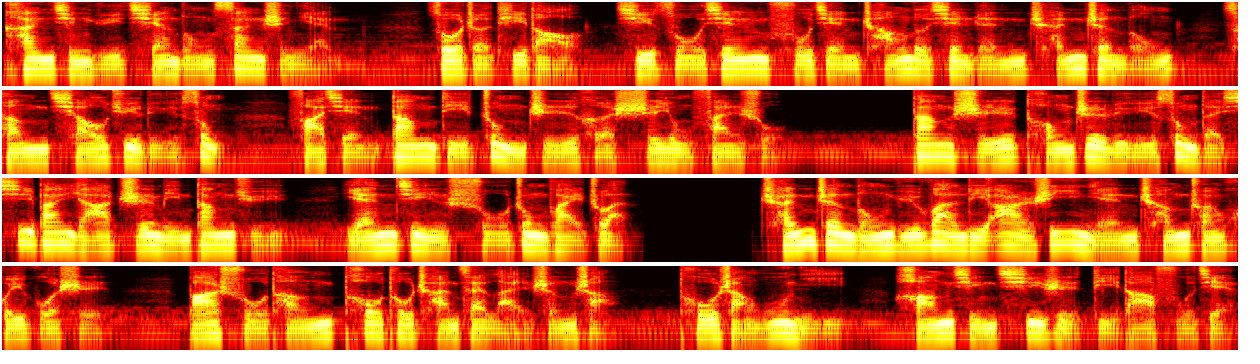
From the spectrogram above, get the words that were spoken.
刊行于乾隆三十年。作者提到，其祖先福建长乐县人陈振龙曾侨居吕宋，发现当地种植和食用番薯。当时统治吕宋的西班牙殖民当局严禁薯种外传。陈振龙于万历二十一年乘船回国时。把薯藤偷偷缠在缆绳上，涂上污泥，航行七日抵达福建。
